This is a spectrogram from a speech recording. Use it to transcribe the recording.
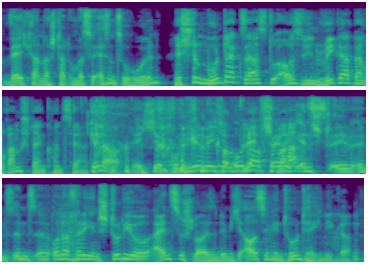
wäre ich gerade in der Stadt, um was zu essen zu holen. Ja, stimmt, Montag sahst du aus wie ein Rigger beim Rammstein-Konzert. Genau, ich äh, probiere mich unauffällig ins, ins, ins, unauffällig ins Studio einzuschleusen, indem ich aussehe wie ein Tontechniker.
